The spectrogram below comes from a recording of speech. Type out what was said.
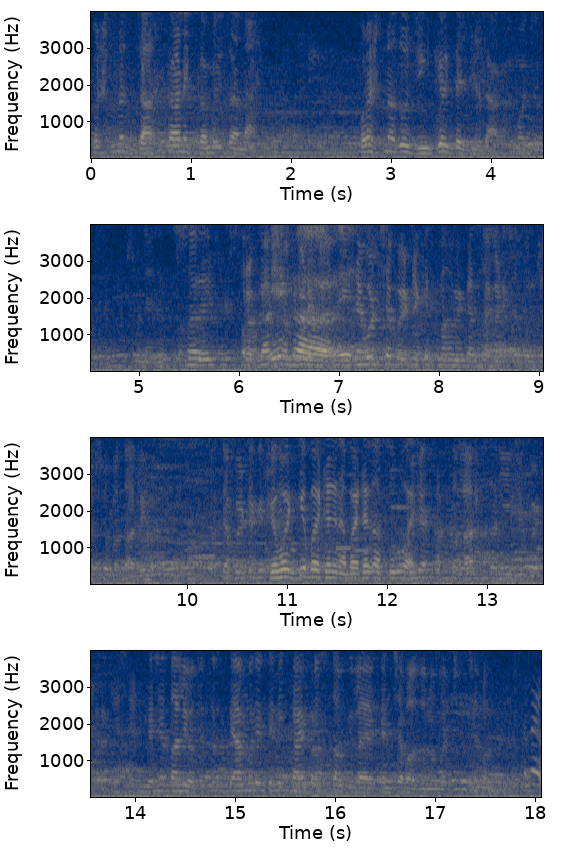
प्रश्न जास्त आणि कमीचा नाही. प्रश्न जो जिंकेल त्याची जागा. सर एक प्रकाश शेवटच्या बैठकीत महाविकास आघाडीच्या तुमच्यासोबत आले होते. त्या बैठकीत शेवटची बैठक ना बैठका सुरू म्हणजे आहे आता लास्ट झालेली बैठक आहे, त्याच्यात आले होते तर त्यामध्ये त्यांनी काय प्रस्ताव दिला आहे त्यांच्या बाजूनं वंचितच्या बाजूने? नाही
